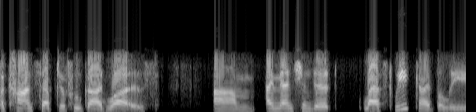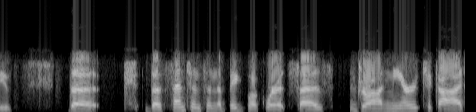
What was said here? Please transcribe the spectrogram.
a concept of who God was. Um, I mentioned it last week, I believe. The the sentence in the big book where it says, "Draw near to God,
